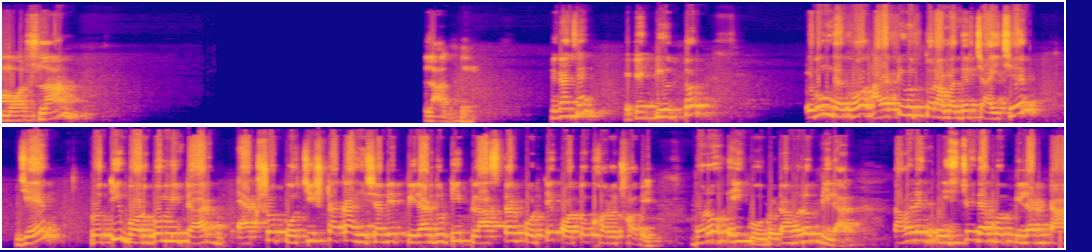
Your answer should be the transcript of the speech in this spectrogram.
মশলা লাগবে। ঠিক আছে? এটা একটি উত্তর। এবং দেখো, আরেকটি উত্তর আমাদের চাইছে যে প্রতি বর্গ মিটার একশো পঁচিশ টাকা হিসাবে পিলার দুটি প্লাস্টার করতে কত খরচ হবে? ধরো এই কৌটোটা হলো পিলার। তাহলে নিশ্চয়ই দেখো পিলারটা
